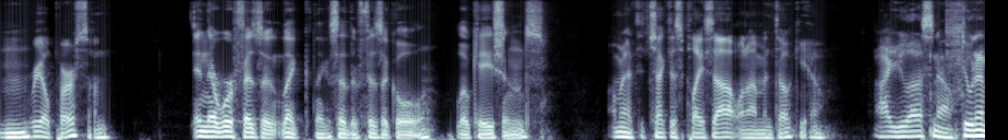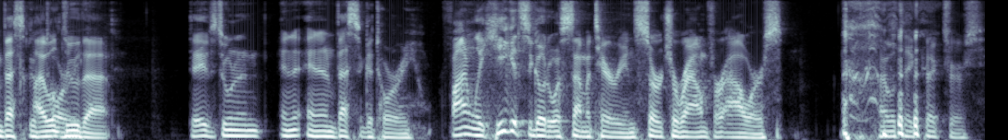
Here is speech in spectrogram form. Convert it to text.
historical, real person. And there were physical, like, like I said, they're physical locations. I'm gonna have to check this place out when I'm in Tokyo. All right, you let us know. Do an investigatory. I will do that. Dave's doing an, an, an investigatory. Finally, he gets to go to a cemetery and search around for hours. I will take pictures.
